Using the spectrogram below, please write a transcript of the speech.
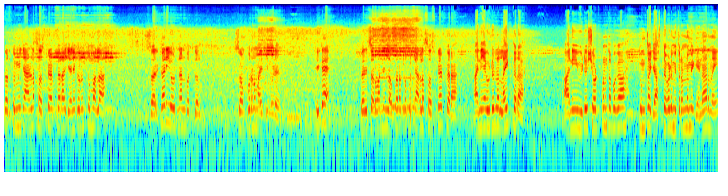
तर तुम्ही चॅनलला सबस्क्राईब करा जेणेकरून तुम्हाला सरकारी योजनांबद्दल संपूर्ण माहिती मिळेल. ठीक आहे? तरी सर्वांनी लवकरात लवकर चॅनलला सबस्क्राईब करा आणि या व्हिडिओला लाईक करा. आणि व्हिडिओ शेवटपर्यंत बघा. तुमचा जास्त वेळ मित्रांनो मी घेणार नाही.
